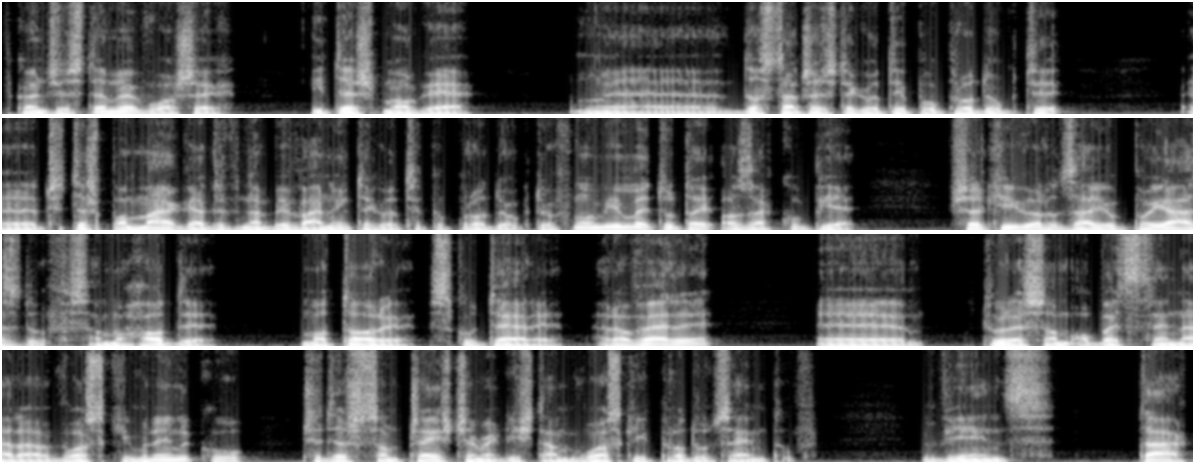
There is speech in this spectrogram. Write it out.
W końcu jestem we Włoszech i też mogę e, dostarczać tego typu produkty czy też pomagać w nabywaniu tego typu produktów. Mówimy tutaj o zakupie wszelkiego rodzaju pojazdów, samochody, motory, skutery, rowery, e, które są obecne na włoskim rynku, czy też są częścią jakichś tam włoskich producentów. Więc tak,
